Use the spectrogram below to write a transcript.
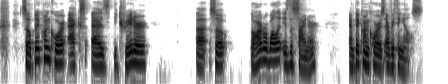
so Bitcoin Core acts as the creator. Uh, so the hardware wallet is the signer, and Bitcoin Core is everything else.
